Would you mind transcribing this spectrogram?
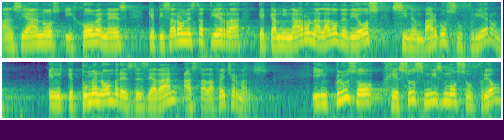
ancianos y jóvenes que pisaron esta tierra, que caminaron al lado de Dios, sin embargo sufrieron. El que tú me nombres desde Adán hasta la fecha, hermanos. Incluso Jesús mismo sufrió,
